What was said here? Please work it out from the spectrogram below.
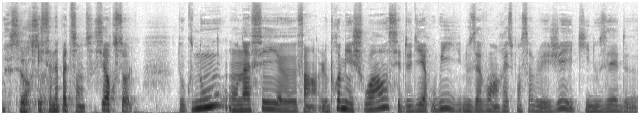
et ça n'a pas de sens, c'est hors sol. Donc nous, on a fait, euh, enfin, le premier choix, c'est de dire oui, nous avons un responsable ESG qui nous aide euh,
